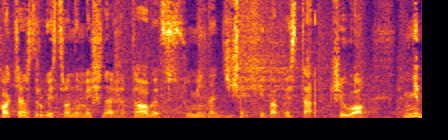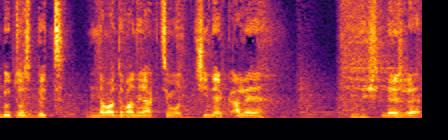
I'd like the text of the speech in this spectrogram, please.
Chociaż z drugiej strony myślę, że to by w sumie na dzisiaj chyba wystarczyło. Nie był to zbyt naładowany akcją odcinek, ale myślę, że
